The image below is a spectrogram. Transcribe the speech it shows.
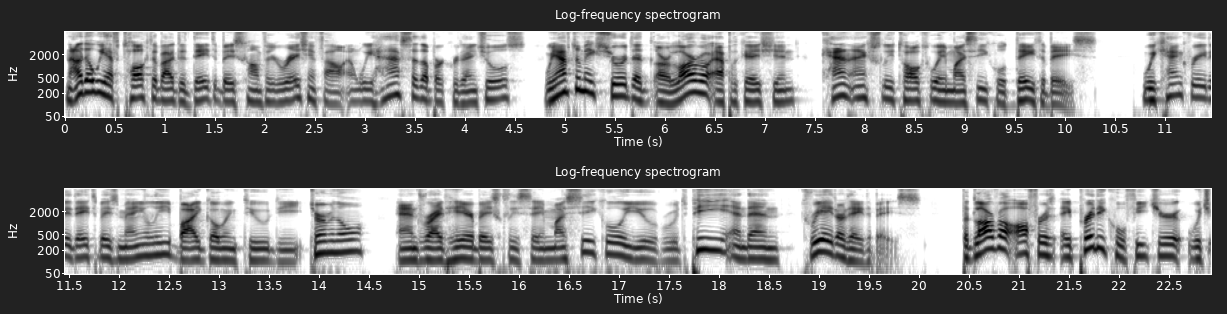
Now that we have talked about the database configuration file and we have set up our credentials, we have to make sure that our Laravel application can actually talk to a MySQL database. We can create a database manually by going to the terminal and right here basically say MySQL u root p and then create our database. But Laravel offers a pretty cool feature which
